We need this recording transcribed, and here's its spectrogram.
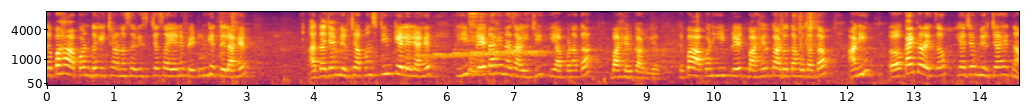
तर पहा आपण दही छान असं विस्कच्या साह्याने फेटून घेतलेलं आहे. आता ज्या मिरच्या आपण स्टीम केलेल्या आहेत ही प्लेट आहे ना जाळीची ही आपण आता बाहेर काढूयात. तर पहा आपण ही प्लेट बाहेर काढत आहोत आता. आणि काय करायचं? ह्या ज्या मिरच्या आहेत ना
